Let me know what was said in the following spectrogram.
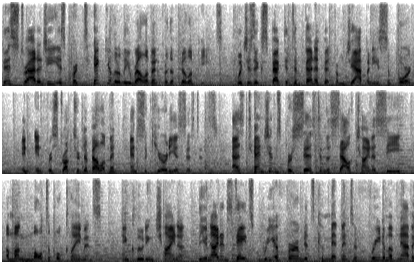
This strategy is particularly relevant for the Philippines, which is expected to benefit from Japanese support in infrastructure development and security assistance. As tensions persist in the South China Sea among multiple claimants, including China, the United States reaffirmed its commitment to freedom of navigation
